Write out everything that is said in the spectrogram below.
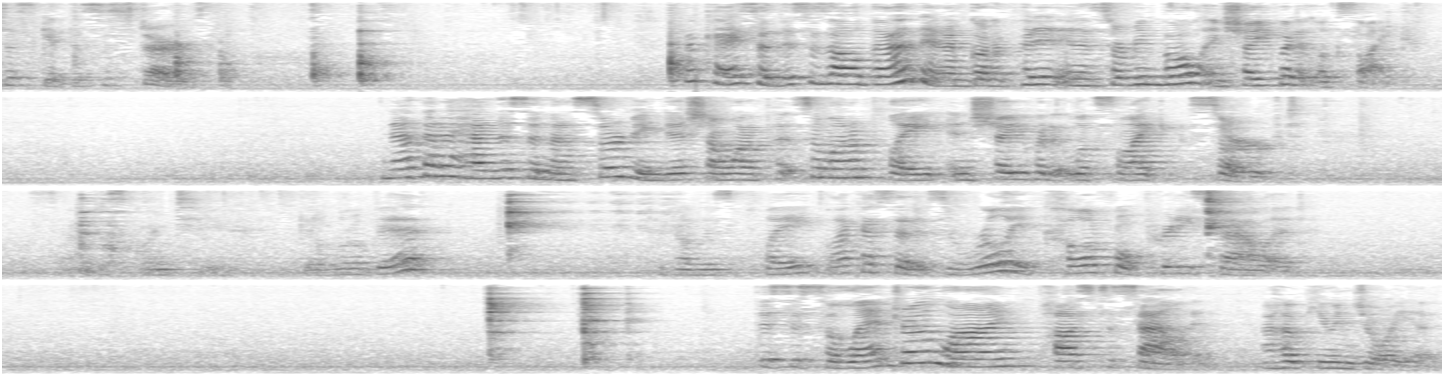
Just give this a stir. Okay, so this is all done and I'm going to put it in a serving bowl and show you what it looks like. Now that I have this in my serving dish, I want to put some on a plate and show you what it looks like served. So I'm just going to get a little bit, put it on this plate. Like I said, it's a really colorful, pretty salad. This is cilantro lime pasta salad. I hope you enjoy it.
